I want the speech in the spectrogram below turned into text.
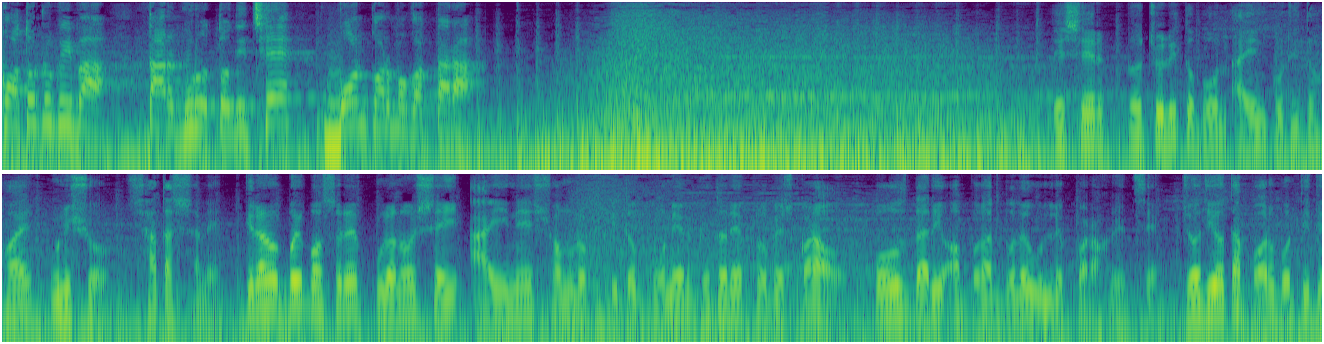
কতটুকুই বা তার গুরুত্ব দিচ্ছে বন কর্মকর্তারা? দেশের প্রচলিত বন আইন গঠিত হয় উনিশশো সাতাশ সালে। তিরানব্বই বছরের পুরানো সেই আইনে সংরক্ষিত বনের ভিতরে প্রবেশ করাও ফৌজদারি অপরাধ বলে উল্লেখ করা হয়েছে। যদিও তা পরবর্তীতে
